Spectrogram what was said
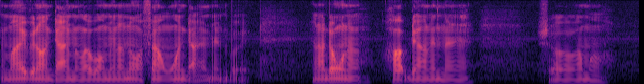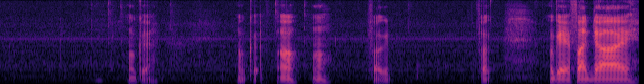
Am I even on diamond level? I mean, I know I found one diamond, but and I don't want to hop down in there, so I'm a. Okay. Okay. Oh, oh, fuck it. Okay, if I die...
